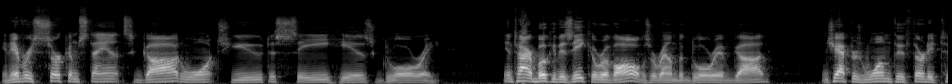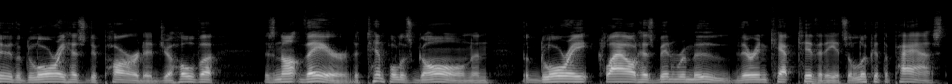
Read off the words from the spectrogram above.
in every circumstance, God wants you to see His glory. The entire book of Ezekiel revolves around the glory of God. In chapters 1 through 32, the glory has departed. Jehovah is not there. The temple is gone, and the glory cloud has been removed. They're in captivity. It's a look at the past.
